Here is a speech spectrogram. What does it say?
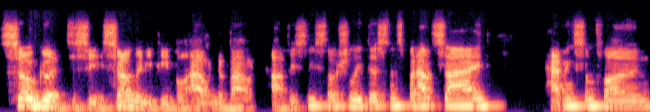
so good to see so many people out and about, obviously socially distanced, but outside, having some fun,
